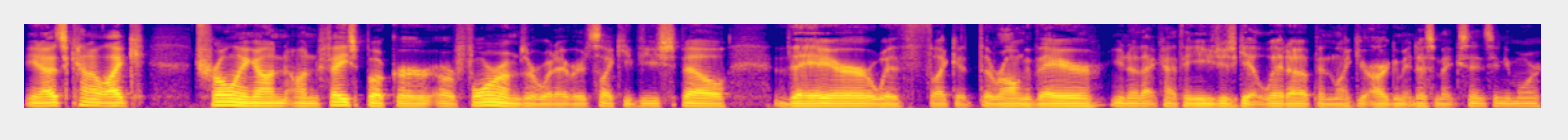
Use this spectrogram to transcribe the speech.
You know, it's kind of like trolling on, on Facebook or, or forums or whatever. It's like if you spell there with like a, the wrong there, you know, that kind of thing, you just get lit up and like your argument doesn't make sense anymore.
